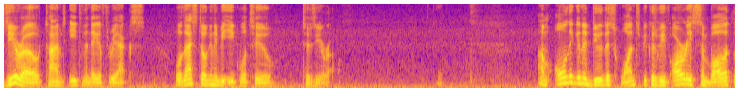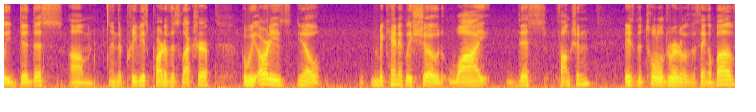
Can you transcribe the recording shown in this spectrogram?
0 times e to the negative 3x. Well, that's still going to be equal to, to 0. I'm only going to do this once because we've already symbolically did this um, in the previous part of this lecture. But we already, you know, mechanically showed why this function is the total derivative of the thing above,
